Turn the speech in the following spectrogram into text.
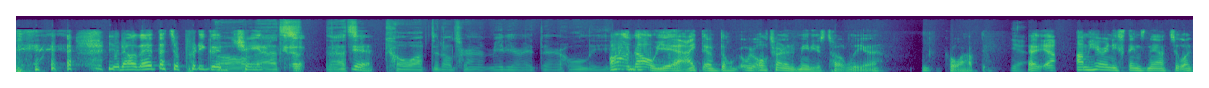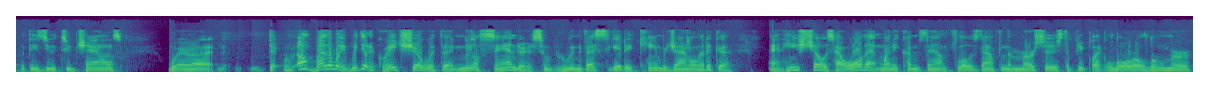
you know, that that's a pretty good oh, chain. that's that's Yeah. co-opted alternative media right there. Holy. Oh no, yeah, I, the alternative media is totally uh, co-opted. Yeah. I, I'm hearing these things now too, like with these YouTube channels. Where, uh, oh, by the way, we did a great show with uh, Neil Sanders, who, who investigated Cambridge Analytica, and he shows how all that money comes down, flows down from the Mercers to people like Laura Loomer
